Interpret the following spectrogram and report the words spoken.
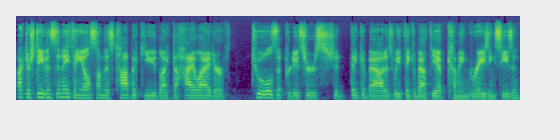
Dr. Stephenson, anything else on this topic you'd like to highlight or tools that producers should think about as we think about the upcoming grazing season?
